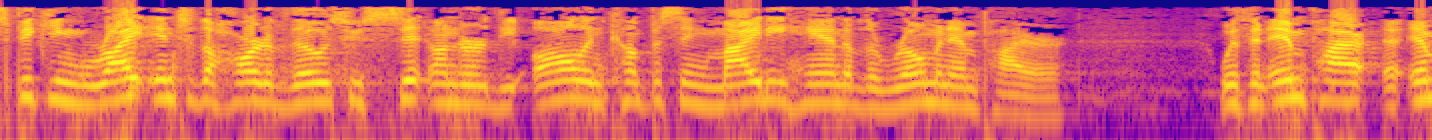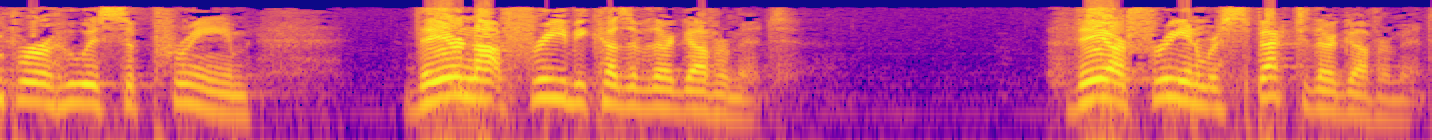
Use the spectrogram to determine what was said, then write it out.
speaking right into the heart of those who sit under the all-encompassing mighty hand of the Roman Empire, with an empire, uh, emperor who is supreme. They are not free because of their government. They are free in respect to their government.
